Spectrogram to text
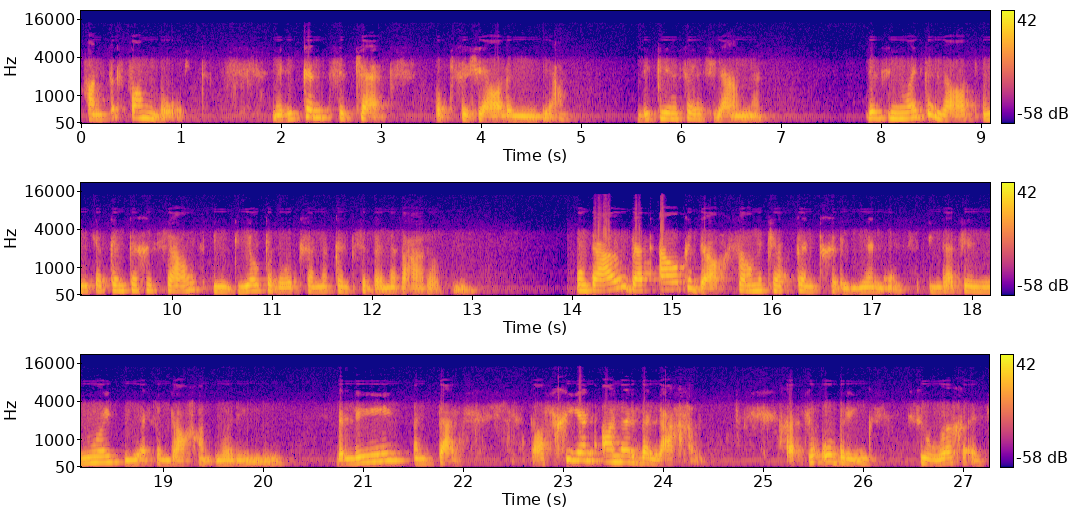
gaan vervang word met die kind se chats op sosiale media. Die keuse is joune. Dit is nooit te laat om jou kind te gesels en deel te word van jou kind se binnewêreld nie. Onthou dat elke dag saam met jou kind geleen is en dat jy nooit weer vandag gaan oorhê nie. Belê in tyd. Daar's geen ander belegging wat se opbrengs so hoog is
